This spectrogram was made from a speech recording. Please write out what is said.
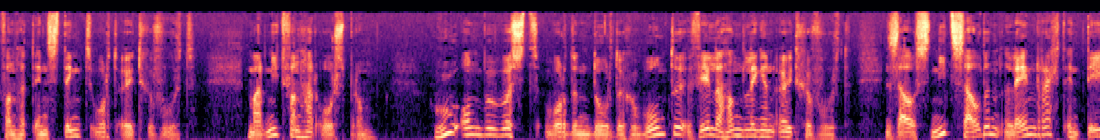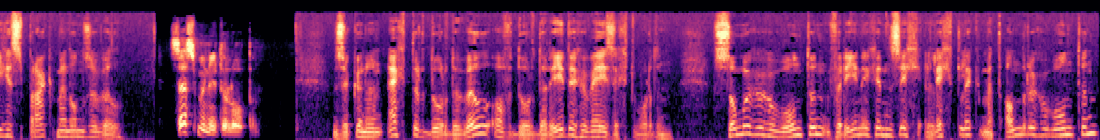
van het instinct wordt uitgevoerd, maar niet van haar oorsprong. Hoe onbewust worden door de gewoonte vele handelingen uitgevoerd, zelfs niet zelden lijnrecht in tegenspraak met onze wil. Zes minuten lopen. Ze kunnen echter door de wil of door de reden gewijzigd worden. Sommige gewoonten verenigen zich lichtelijk met andere gewoonten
